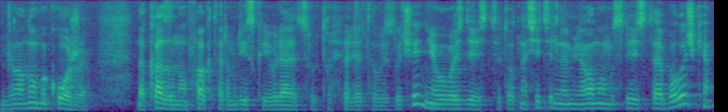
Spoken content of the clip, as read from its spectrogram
меланомы кожи доказанным фактором риска является ультрафиолетовое излучение, его воздействие, то относительно меланомы слизистой оболочки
